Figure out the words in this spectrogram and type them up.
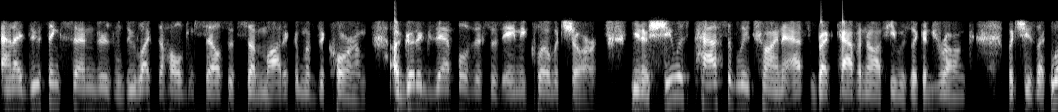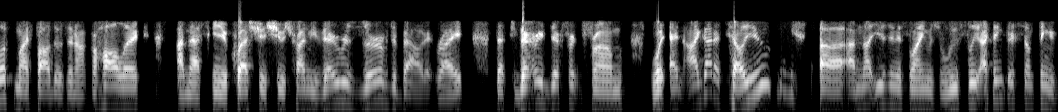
and I do think senators do like to hold themselves with some modicum of decorum. A good example of this is Amy Klobuchar. You know, she was passively trying to ask Brett Kavanaugh if he was like a drunk, but she's like, "Look, my father was an alcoholic. I'm asking you a question." She was trying to be very reserved about it. Right? That's very different from what. And I got to tell you, uh, I'm not using this language loosely. I think there's something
